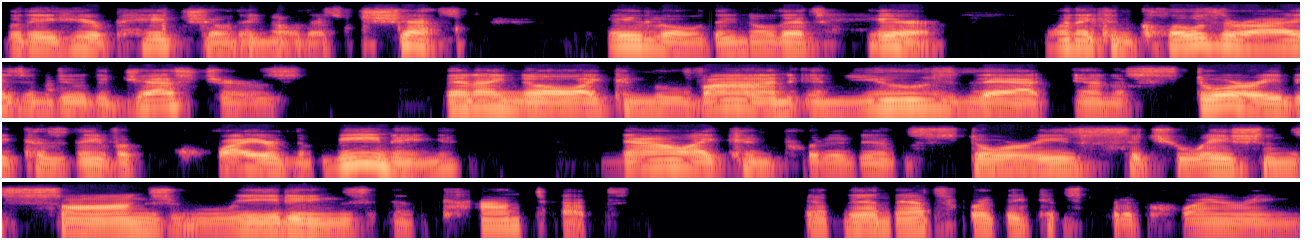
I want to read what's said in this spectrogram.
When they hear pecho, they know that's chest. Halo, they know that's hair. When they can close their eyes and do the gestures, then I know I can move on and use that in a story because they've acquired the meaning. Now I can put it in stories, situations, songs, readings, and context. And then that's where they can start acquiring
